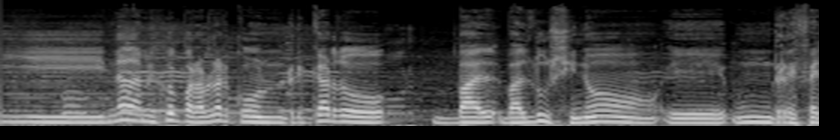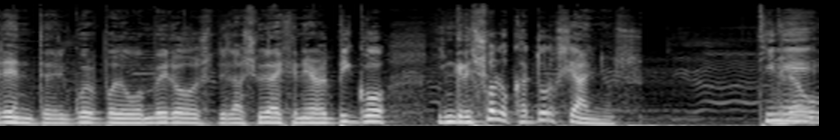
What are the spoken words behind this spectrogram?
Y nada mejor para hablar con Ricardo Val ¿no? Eh, un referente del cuerpo de bomberos de la ciudad de General Pico. Ingresó a los 14 años. Tiene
